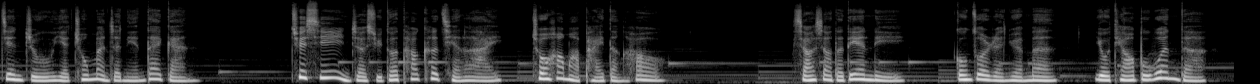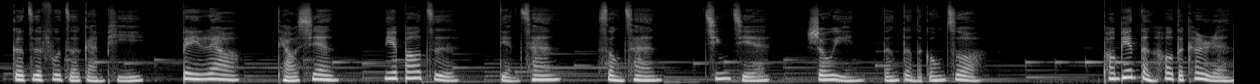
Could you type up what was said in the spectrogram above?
建筑也充满着年代感，却吸引着许多饕客前来抽号码牌等候。小小的店里，工作人员们有条不紊的各自负责擀皮、备料、调馅、捏包子、点餐、送餐、清洁、收银等等的工作。旁边等候的客人，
